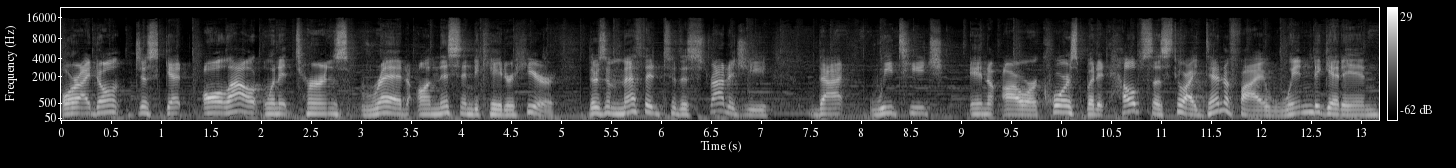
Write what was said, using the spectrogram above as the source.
or I don't just get all out when it turns red on this indicator here. There's a method to this strategy that we teach in our course, but it helps us to identify when to get in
